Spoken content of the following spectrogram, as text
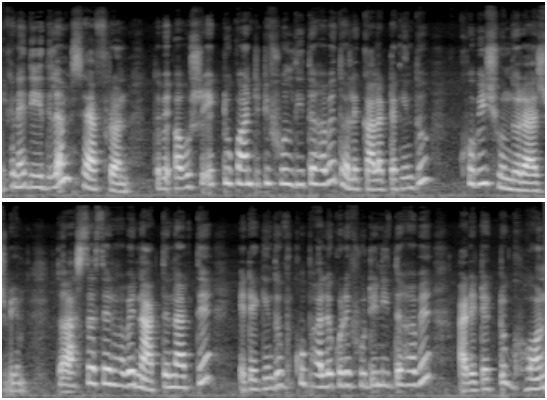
এখানে দিয়ে দিলাম স্যাফরন তবে অবশ্যই একটু কোয়ান্টিটি ফুল দিতে হবে, তাহলে কালারটা কিন্তু খুবই সুন্দর আসবে। তো আস্তে আস্তে এরভাবে নাড়তে নাড়তে এটা কিন্তু খুব ভালো করে ফুটিয়ে নিতে হবে আর এটা একটু ঘন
